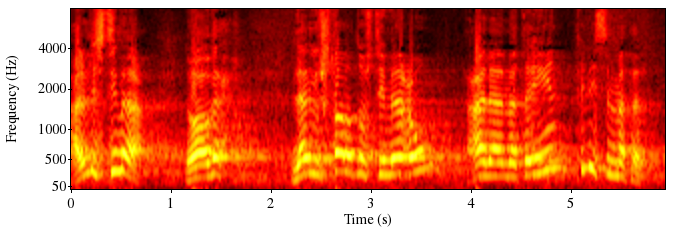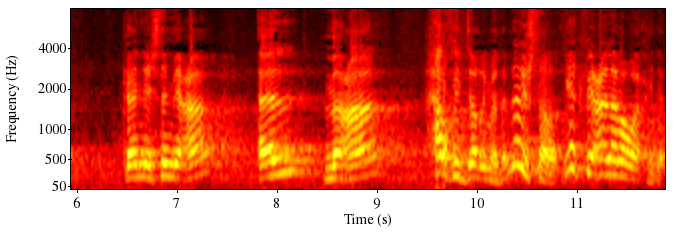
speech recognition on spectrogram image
على الاجتماع. واضح؟ لا يشترط اجتماع علامتين في الاسم مثلا. كأن يجتمع أل مع حرف الجر مثلا. لا يشترط يكفي علامة واحدة.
